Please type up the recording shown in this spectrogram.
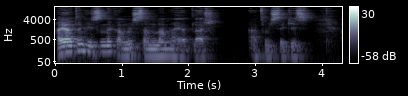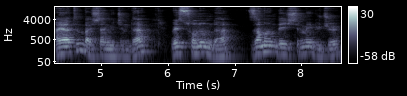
Hayatın kıyısında kalmış sanılan hayatlar. 68. Hayatın başlangıcında ve sonunda zaman değiştirme gücü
